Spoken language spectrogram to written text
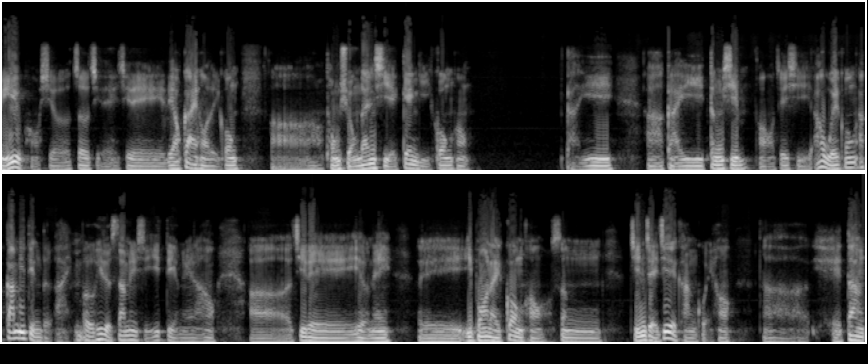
朋友吼，小做一个即个了解吼，来讲啊，通常咱是会建议讲吼。甲伊啊，甲伊当心吼，这是啊，有诶讲啊，敢一定的，哎，无迄个啥物是一定诶，然后啊，即个有呢，诶，一般来讲吼，算真济即个工课吼，啊，会当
